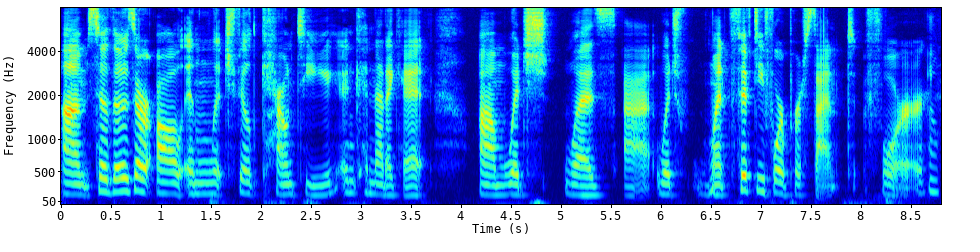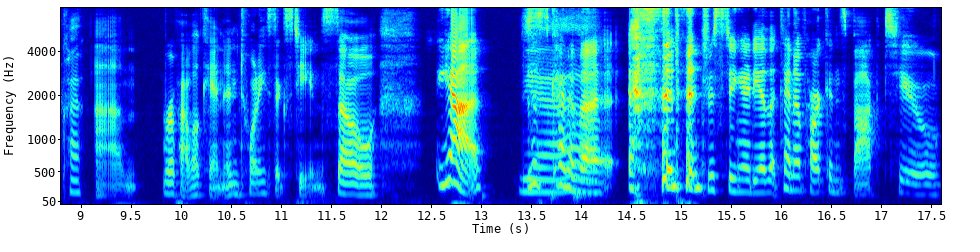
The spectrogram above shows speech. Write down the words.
Um, so those are all in Litchfield County in Connecticut, um, which was uh, which went fifty four percent for okay um, Republican in 2016. So yeah, just kind of a an interesting idea that kind of harkens back to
